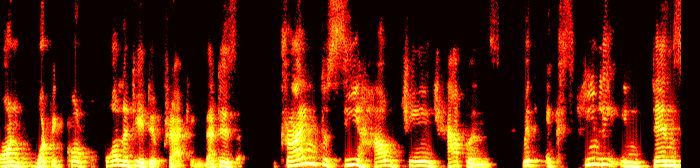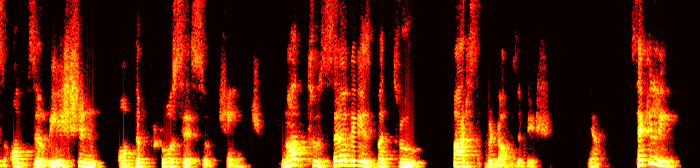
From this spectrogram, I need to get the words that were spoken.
on what we call qualitative tracking. That is trying to see how change happens with extremely intense observation of the process of change, not through surveys, but through participant observation. Yeah. Secondly,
